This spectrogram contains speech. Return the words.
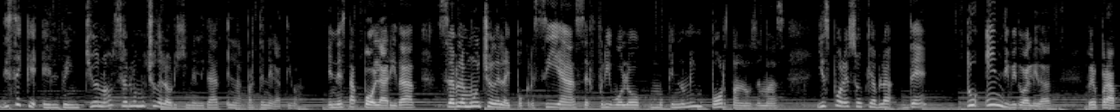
dice que el 21 se habla mucho de la originalidad en la parte negativa. En esta polaridad se habla mucho de la hipocresía, ser frívolo, como que no me importan los demás. Y es por eso que habla de tu individualidad, pero para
